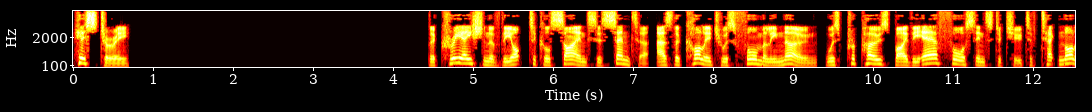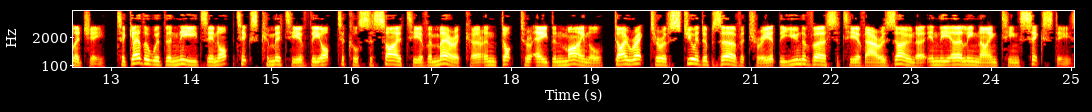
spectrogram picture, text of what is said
History The creation of the Optical Sciences Center, as the college was formerly known, was proposed by the Air Force Institute of Technology, together with the Needs in Optics Committee of the Optical Society of America and Dr. Aden Meinel, director of Steward Observatory at the University of Arizona in the early 1960s.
